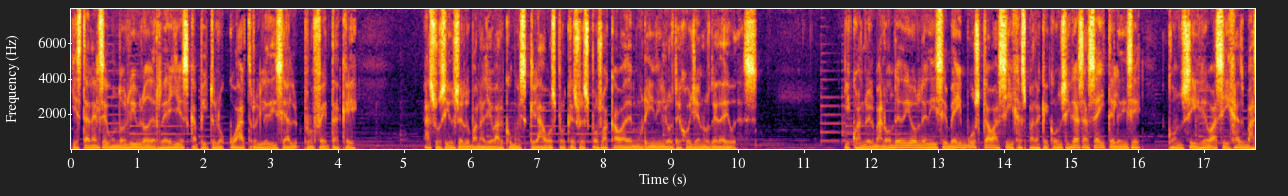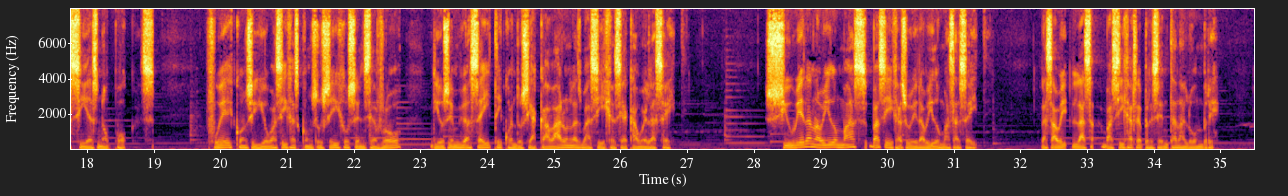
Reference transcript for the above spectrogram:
y está en el segundo libro de Reyes capítulo 4 y le dice al profeta que a sus hijos se los van a llevar como esclavos porque su esposo acaba de morir y los dejó llenos de deudas. Y cuando el varón de Dios le dice, ve y busca vasijas para que consigas aceite, le dice, consigue vasijas vacías, no pocas. Fue, consiguió vasijas con sus hijos, se encerró, Dios envió aceite y cuando se acabaron las vasijas, se acabó el aceite. Si hubieran habido más vasijas, hubiera habido más aceite. Las, las, vasijas representan al hombre,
